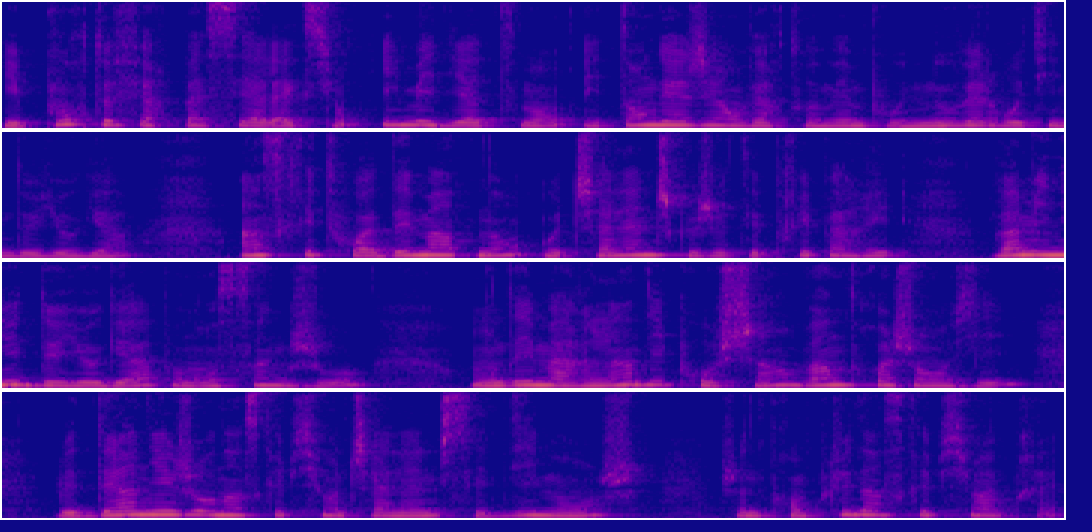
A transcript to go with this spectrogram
Et pour te faire passer à l'action immédiatement et t'engager envers toi-même pour une nouvelle routine de yoga, inscris-toi dès maintenant au challenge que je t'ai préparé, 20 minutes de yoga pendant 5 jours. On démarre lundi prochain, 23 janvier. Le dernier jour d'inscription au challenge, c'est dimanche. Je ne prends plus d'inscription après.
